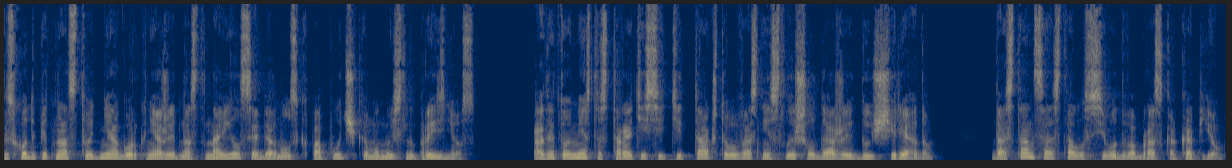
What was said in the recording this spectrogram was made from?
К исходу пятнадцатого дня Горк неожиданно остановился, обернулся к попутчикам и мысленно произнес. От этого места старайтесь идти так, чтобы вас не слышал даже идущий рядом. До станции осталось всего два броска копьем.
